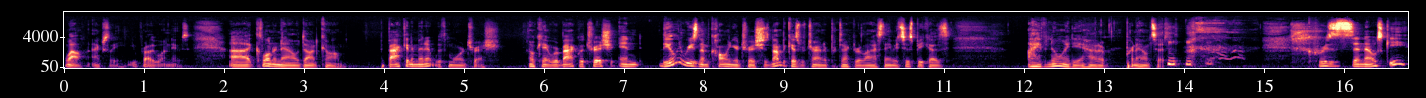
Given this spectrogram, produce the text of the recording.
Well, actually, you probably want news. Uh. Back in a minute with more Trish. Okay, we're back with Trish. And the only reason I'm calling her Trish is not because we're trying to protect her last name, it's just because I have no idea how to pronounce it. Krzyzanowski?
